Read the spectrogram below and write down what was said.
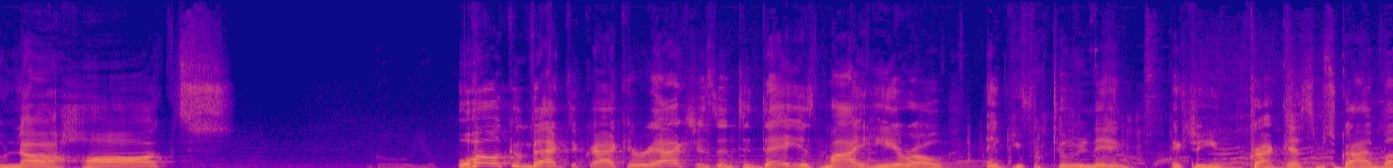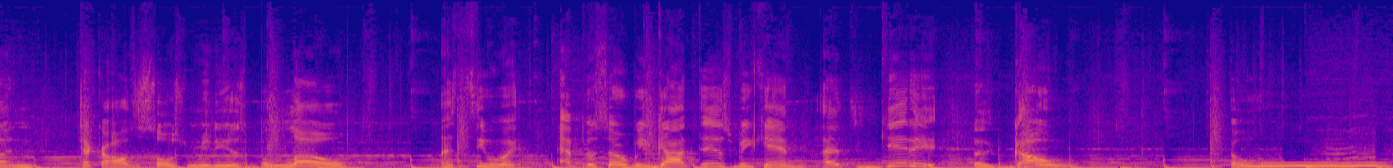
not Hawks. Welcome back to Kraken Reactions, and today is my hero. Thank you for tuning in. Make sure you crack that subscribe button. Check out all the social medias below. Let's see what episode we got this weekend. Let's get it. Let's go. Oh,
